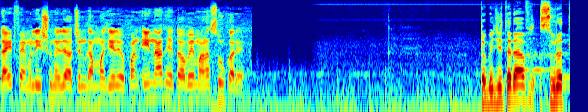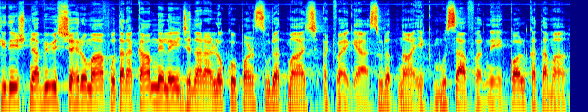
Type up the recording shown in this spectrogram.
રાઈટ ફેમિલી ઇસ્યુને નહીં અર્જન્ટ કામમાં જઈ રહ્યો પણ એ ના થાય તો હવે માણસ શું કરે? તો બીજી તરફ સુરતથી દેશના વિવિધ શહેરોમાં પોતાના કામને લઈ જનારા લોકો પણ સુરતમાં જ અટવાઈ ગયા સુરતના એક મુસાફરને કોલકાતામાં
